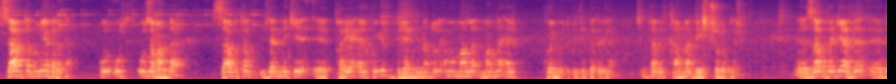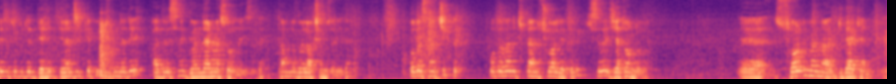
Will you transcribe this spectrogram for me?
Zabıta bunu yakaladı. O, o, o zaman da zabıta üzerindeki e, paraya el koyuyor dilendiğinden dolayı ama malına, malına el koymuyordu bildiğim kadarıyla. Şimdi tabii kanunlar değişmiş olabilir. E, zabıta geldi, e, dedi ki bu da deli, dilencilik yapıyor, biz bunu dedi adresine göndermek zorundayız dedi. Tam da böyle akşam üzeriydi. Odasına çıktık. Odadan iki tane çuval getirdik. İkisi de jeton dolu. Ee, sordum ben ona giderken e,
